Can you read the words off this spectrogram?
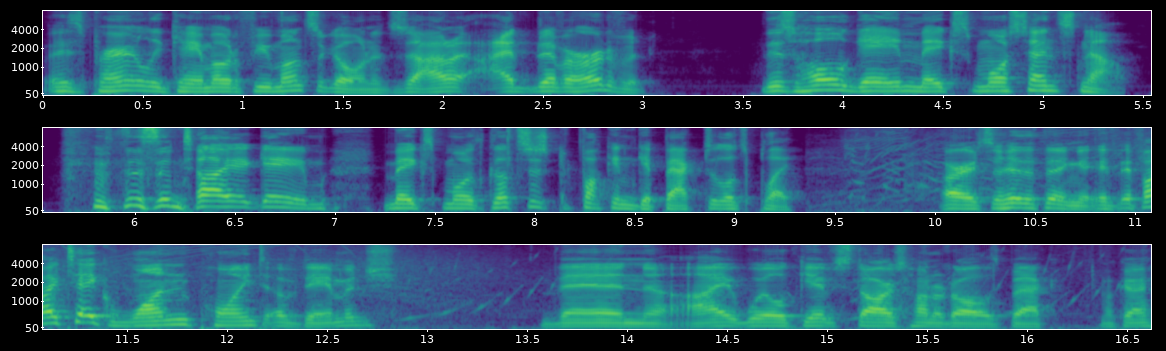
It apparently came out a few months ago, and it's I, I've never heard of it. This whole game makes more sense now. this entire game makes more. Let's just fucking get back to let's play. All right, so here's the thing: if if I take one point of damage, then I will give Stars hundred dollars back. Okay.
